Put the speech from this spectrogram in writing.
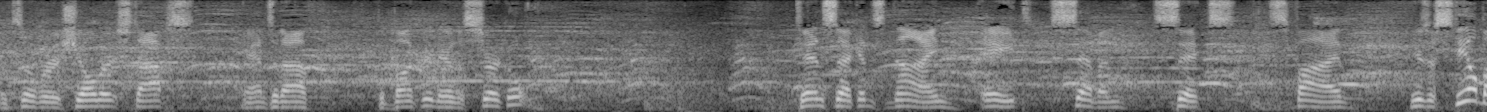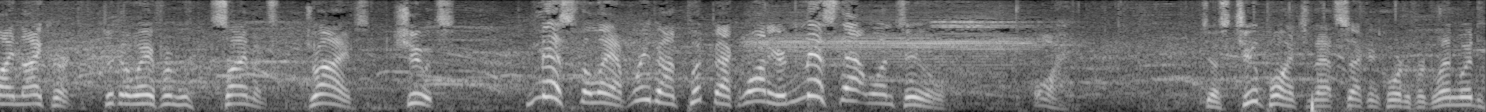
Looks over her shoulder, stops, hands it off to Bunker near the circle. 10 seconds, 9, 8, 7, 6, 5. Here's a steal by Nykirk. Took it away from Simons. Drives, shoots, missed the layup. Rebound, put back Wadier. Missed that one too. Boy, just two points in that second quarter for Glenwood.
